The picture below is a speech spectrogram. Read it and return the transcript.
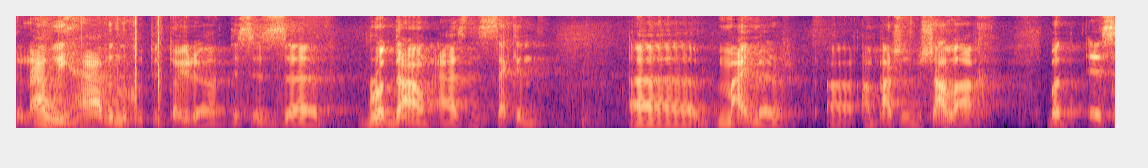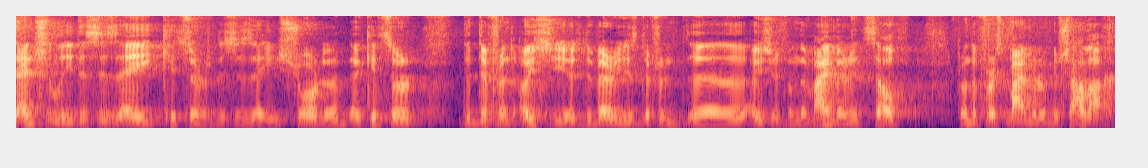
So now we have in Likutei Torah, this is uh, brought down as the second uh, Maimer uh, on Parshas B'Shalach, but essentially this is a kitzer, this is a short, uh, a kitzer, the different oisias, the various different uh, from the Maimer itself, from the first Maimer of B'Shalach,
